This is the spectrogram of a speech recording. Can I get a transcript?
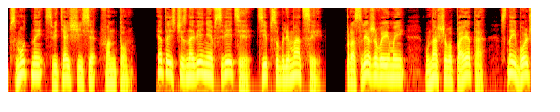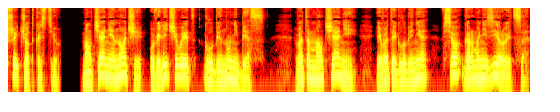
в смутный светящийся фантом. Это исчезновение в свете, тип сублимации, прослеживаемый у нашего поэта с наибольшей четкостью. Молчание ночи увеличивает глубину небес. В этом молчании и в этой глубине все гармонизируется,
